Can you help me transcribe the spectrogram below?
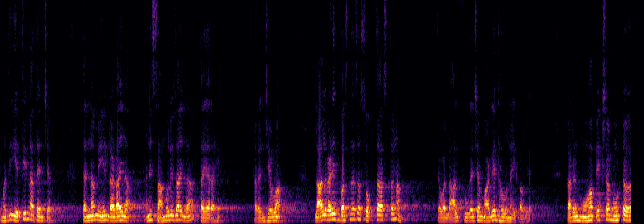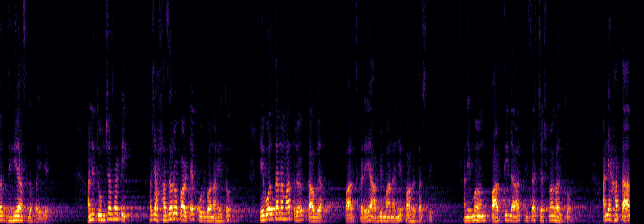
मध्ये येतील ना त्यांच्या त्यांना मी लढायला आणि सामोरे जायला तयार आहे. कारण जेव्हा लाल गाडीत बसण्याचं स्वप्न असतं ना तेव्हा लाल फुग्याच्या मागे धावू नये काव्या. कारण मोहापेक्षा मोठं ध्येय असलं पाहिजे. आणि तुमच्यासाठी अशा हजारो पार्ट्या कुर्बान आहे तो. हे बोलताना मात्र काव्या पार्थकडे अभिमानाने पाहत असते. आणि मग पार्थीला तिचा चष्मा घालतो. आणि हातात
